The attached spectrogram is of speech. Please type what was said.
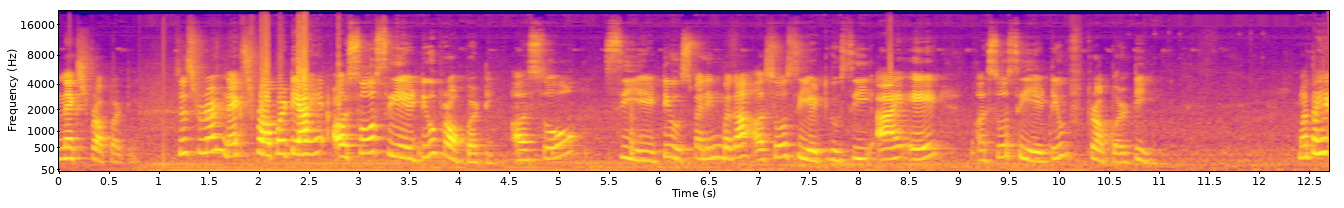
next property so student next property आहे असोसिएटिव्ह प्रॉपर्टी असोसिएटिव्ह स्पेलिंग बघा associative C I A associative property मग आता हे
